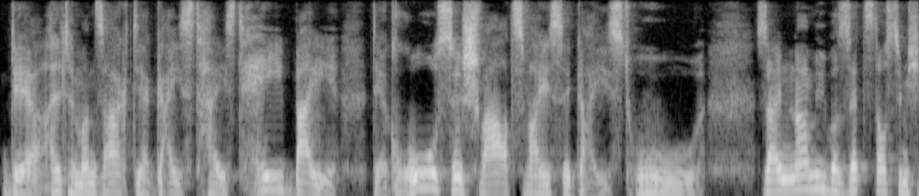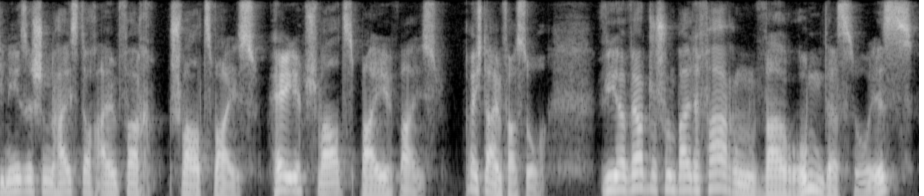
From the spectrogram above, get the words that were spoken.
Der alte Mann sagt, der Geist heißt Hey Bai, der große schwarz-weiße Geist. Uh. Sein Name übersetzt aus dem Chinesischen heißt auch einfach schwarz-weiß. Hey, schwarz bei weiß. Recht einfach so. Wir werden schon bald erfahren, warum das so ist.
